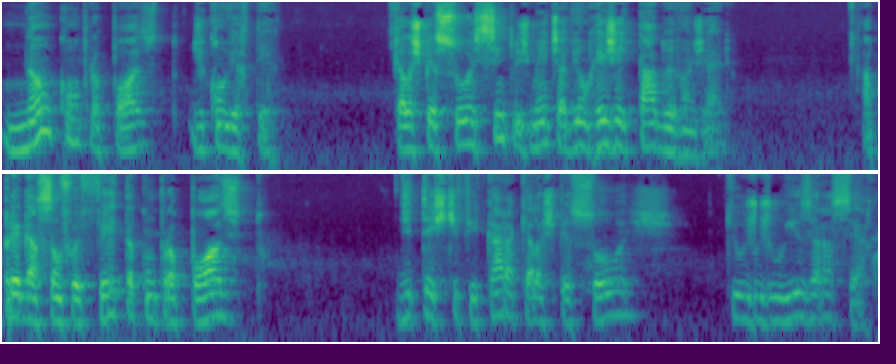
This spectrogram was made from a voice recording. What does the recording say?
não com o propósito de converter. Aquelas pessoas simplesmente haviam rejeitado o evangelho. A pregação foi feita com o propósito de testificar aquelas pessoas que o juízo era certo.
